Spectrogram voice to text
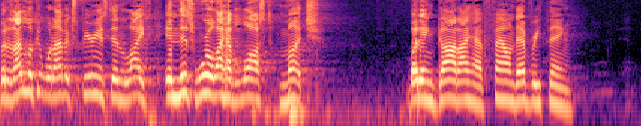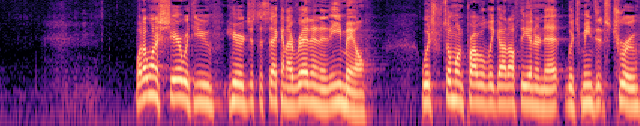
but as I look at what I've experienced in life, in this world, I have lost much. But in God, I have found everything. What I want to share with you here just a second, I read in an email, which someone probably got off the internet, which means it's true.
